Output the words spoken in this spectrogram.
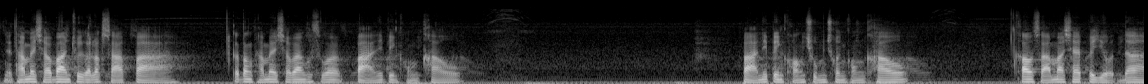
เนี่ยทำให้ชาวบ้านช่วยกันรักษาป่า ก็ต้องทำให้ชาวบ้านรู้สึกว่าป่านี่เป็นของเขา ป่านี่เป็นของชุมชนของเขา เขาสามารถใช้ประโยชน์ได้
